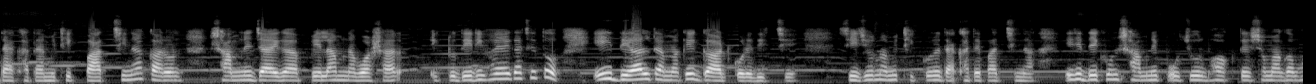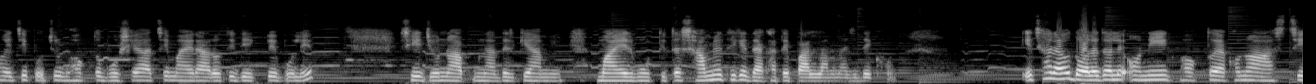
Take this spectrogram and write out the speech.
দেখাতে আমি ঠিক পাচ্ছি না, কারণ সামনে জায়গা পেলাম না বসার, একটু দেরি হয়ে গেছে তো, এই দেয়ালটা আমাকে গার্ড করে দিচ্ছে। সেই জন্য আমি ঠিক করে দেখাতে পাচ্ছি না। এই যে দেখুন, সামনে প্রচুর ভক্তের সমাগম হয়েছে, প্রচুর ভক্ত বসে আছে মায়ের আরতি দেখবে বলে। সেই জন্য আপনাদেরকে আমি মায়ের মূর্তিটা সামনে থেকে দেখাতে পারলাম না যে দেখুন। এছাড়াও দলে দলে অনেক ভক্ত এখনও আসছে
